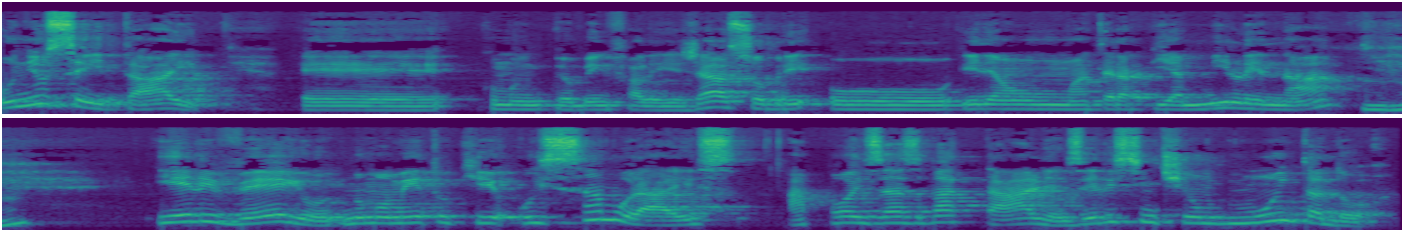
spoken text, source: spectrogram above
O Niu Seitai, é, como eu bem falei já, sobre o, ele é uma terapia milenar Uhum. e ele veio no momento que os samurais, após as batalhas, eles sentiam muita dor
